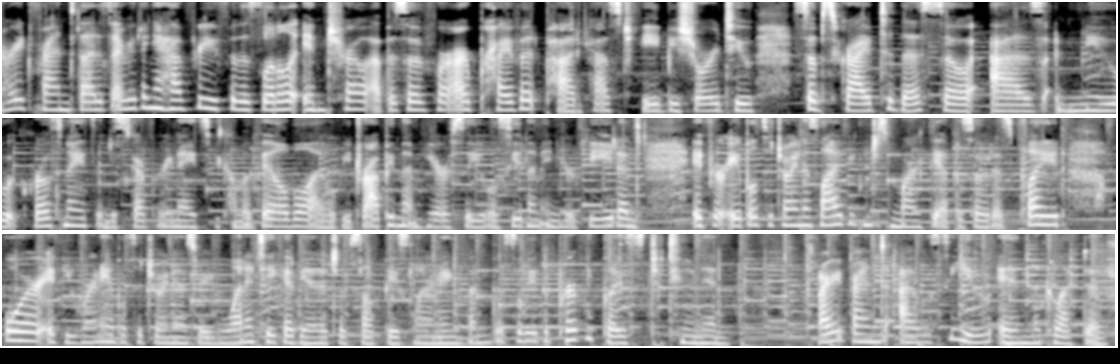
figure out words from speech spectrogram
All right, friend, that is everything I have for you for this little intro episode for our private podcast feed. Be sure to subscribe to this so as new growth nights and discovery nights become available, I will be dropping them here so you will see them in your feed. And if you're able to join us live, you can just mark the episode as played. Or if you weren't able to join us or you want to take advantage of self paced learning, then this will be the perfect place to tune in. All right, friend, I will see you in the collective.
